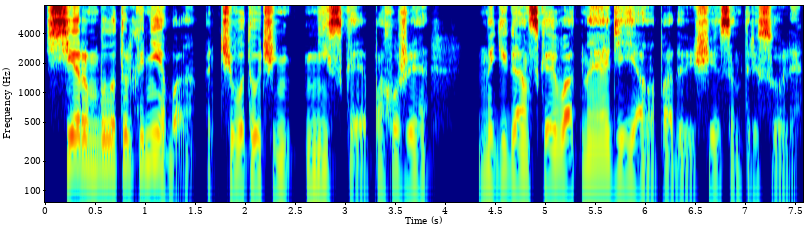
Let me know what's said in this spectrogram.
Серым было только небо, от чего-то очень низкое, похожее на гигантское ватное одеяло, падающее с антресоли.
